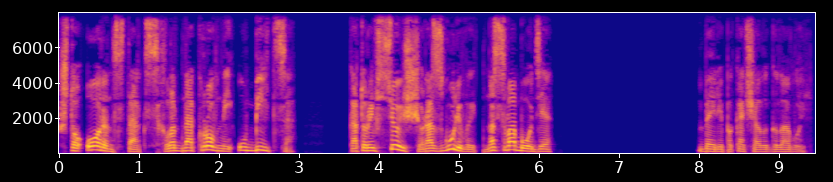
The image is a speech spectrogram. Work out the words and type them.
что Орен Старкс — хладнокровный убийца, который все еще разгуливает на свободе. Берри покачала головой.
